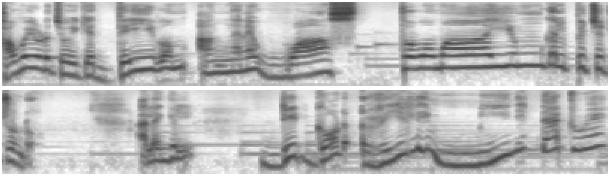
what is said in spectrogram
ഹവയോട് ചോദിക്കുക ദൈവം അങ്ങനെ വാസ്തവമായും കൽപ്പിച്ചിട്ടുണ്ടോ? അല്ലെങ്കിൽ did God really mean it that way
